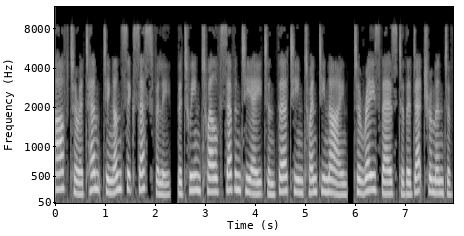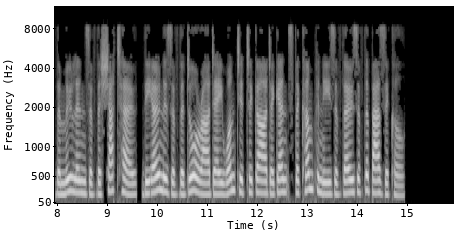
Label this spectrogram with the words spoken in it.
After attempting unsuccessfully, between 1278 and 1329, to raise theirs to the detriment of the moulins of the château, the owners of the Daurade wanted to guard against the companies of those of the Bazacle.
